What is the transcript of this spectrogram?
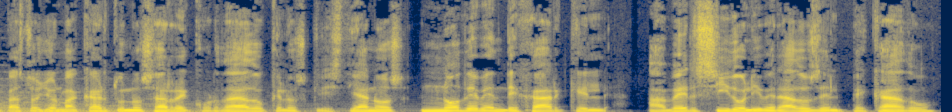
El pastor John MacArthur nos ha recordado que los cristianos no deben dejar que el haber sido liberados del pecado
